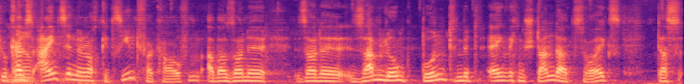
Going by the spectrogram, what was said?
Du kannst ja. einzelne noch gezielt verkaufen, aber so eine, so eine Sammlung bunt mit irgendwelchen Standardzeugs, das,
